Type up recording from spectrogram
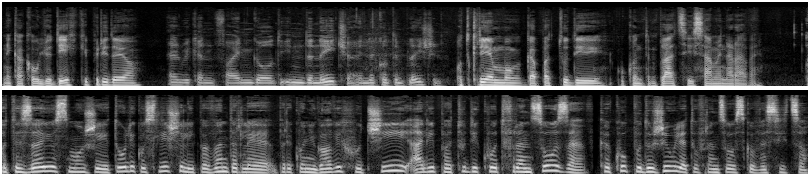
nekako v ljudeh, ki pridajo, and we can find God in the nature, in the contemplation. odkrijemo ga pa tudi v kontemplaciji same narave. O Tezeju smo že toliko slišali, pa vendarle preko njegovih oči ali pa tudi kot francoza, kako podoživlja to francosko vasico.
